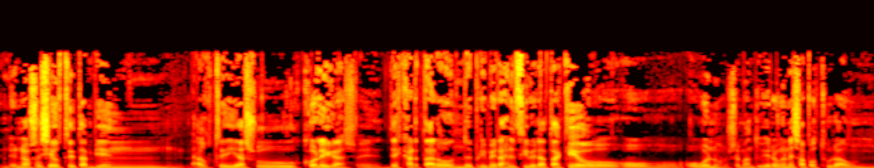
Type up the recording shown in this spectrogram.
no sé si a usted también, a usted y a sus colegas, eh, descartaron de primeras el ciberataque o, bueno, se mantuvieron en esa postura un,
